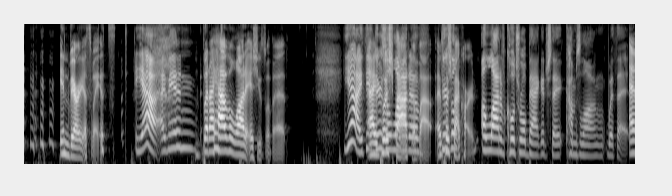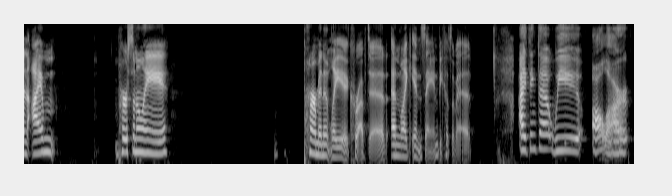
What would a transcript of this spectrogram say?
in various ways. Yeah, I mean, But I have a lot of issues with it. yeah, I think I there's push a lot back of lot. I push a- back hard. a lot of cultural baggage that comes along with it. And I'm personally permanently corrupted and like insane because of it. I think that we all are,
